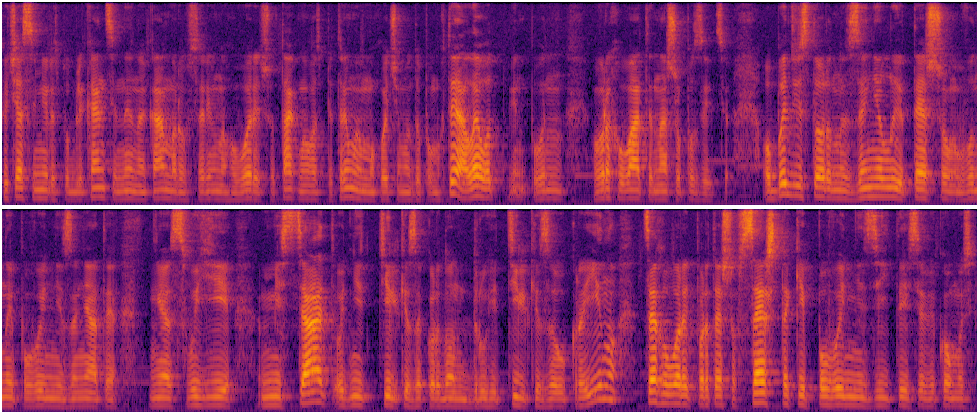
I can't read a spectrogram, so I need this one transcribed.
Хоча самі республіканці не на камеру все рівно говорять, що так, ми вас підтримуємо, хочемо допомогти. Але от він повинен врахувати нашу позицію. Обидві сторони зайняли те, що вони повинні зайняти е, свої місця. Одні тільки за кордон, другі тільки за Україну. Це говорить про те, що все ж таки повинні зійтися в якомусь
